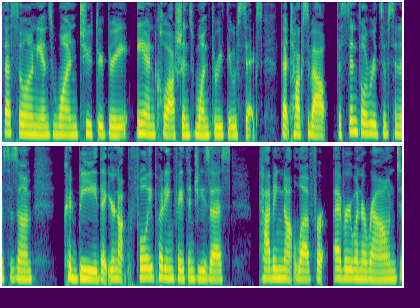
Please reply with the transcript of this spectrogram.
Thessalonians 1, 2 through 3, and Colossians 1, 3 through 6. That talks about the sinful roots of cynicism could be that you're not fully putting faith in Jesus, having not love for everyone around,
